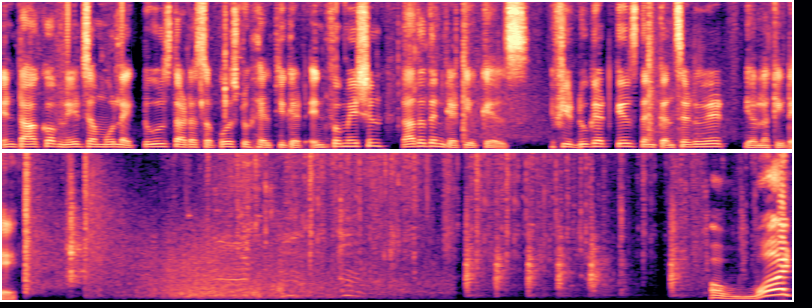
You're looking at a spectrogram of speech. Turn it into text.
In Tarkov, nades are more like tools that are supposed to help you get information rather than get you kills. If you do get kills, then consider it your lucky day. Oh, what?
